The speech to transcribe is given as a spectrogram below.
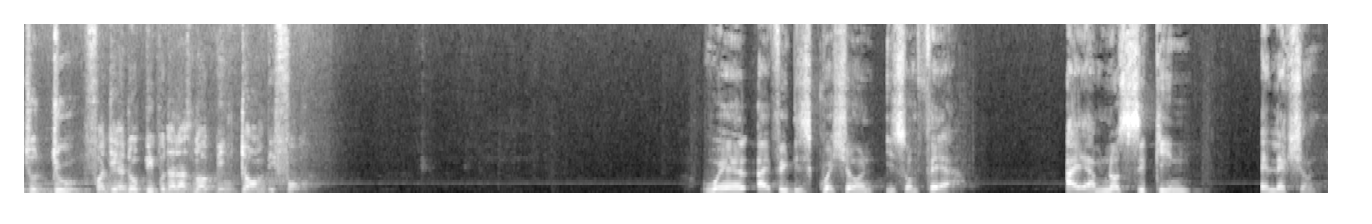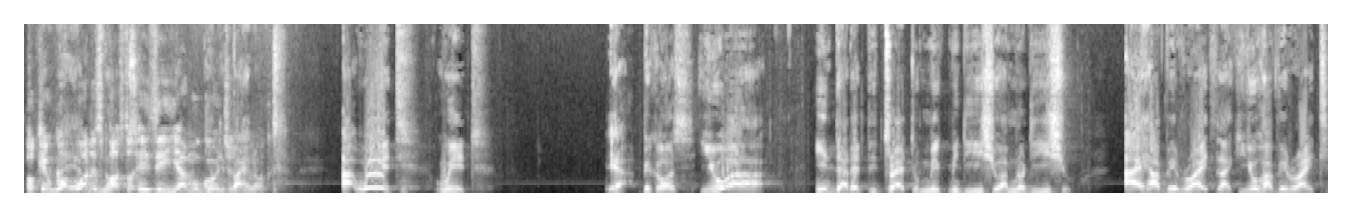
to do for the Edo people that has not been done before? Well, I think this question is unfair. I am not seeking election. Okay, what, what is Pastor Ize-Iyamu going to ballot. do? Uh, wait, wait. Yeah, because you are indirectly trying to make me the issue. I'm not the issue. I have a right, like you have a right,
